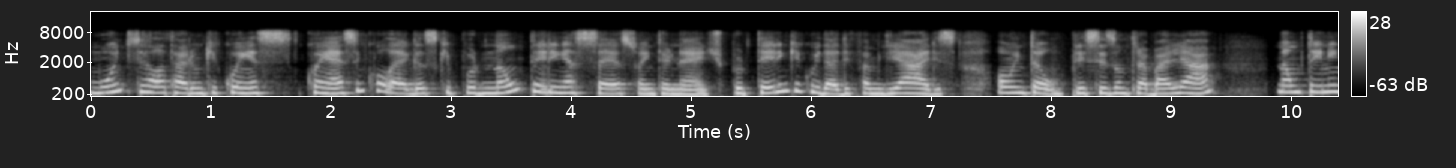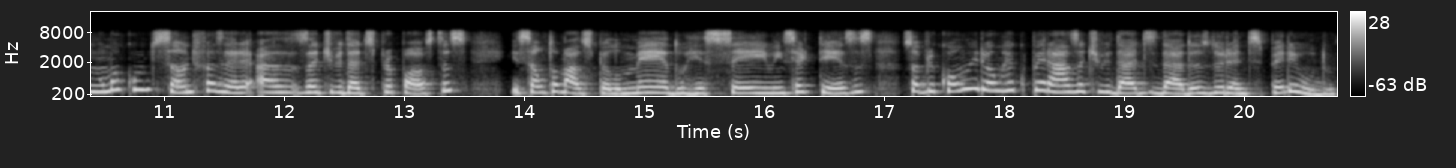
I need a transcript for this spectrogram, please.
Muitos relataram que conhece, conhecem colegas que, por não terem acesso à internet, por terem que cuidar de familiares ou então precisam trabalhar, não têm nenhuma condição de fazer as atividades propostas e são tomados pelo medo, receio incertezas sobre como irão recuperar as atividades dadas durante esse período.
